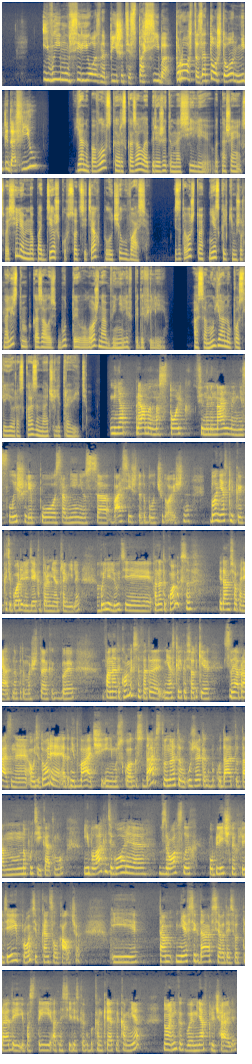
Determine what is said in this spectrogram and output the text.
И вы ему серьезно пишете спасибо просто за то, что он не педофил? Яна Павловская рассказала о пережитом насилии в отношениях с Василием, но поддержку в соцсетях получил Вася. Из-за того, что нескольким журналистам показалось, будто его ложно обвинили в педофилии. А саму Яну после ее рассказа начали травить меня прямо настолько феноменально не слышали по сравнению с э, Васей, что это было чудовищно. Было несколько категорий людей, которые меня травили. Были люди, фанаты комиксов, и там все понятно, потому что как бы фанаты комиксов — это несколько все таки своеобразная аудитория. Это не двач и не мужское государство, но это уже как бы куда-то там на пути к этому. И была категория взрослых, публичных людей против cancel culture. И там не всегда все вот эти вот треды и посты относились как бы конкретно ко мне, но они как бы меня включали.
